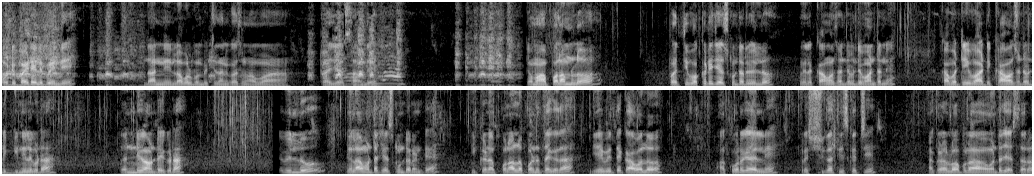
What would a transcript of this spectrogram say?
ఒకటి బయట వెళ్ళిపోయింది. దాన్ని లోపల పంపించే దానికోసం అవ్వ ట్రై చేస్తూ ఉంది. ఇంకా మా పొలంలో ప్రతి ఒక్కటి చేసుకుంటారు వీళ్ళు. వీళ్ళకి కావాల్సినటువంటి వంటని. కాబట్టి వాటికి కావాల్సినటువంటి గిన్నెలు కూడా దండిగా ఉంటాయి ఇక్కడ. వీళ్ళు ఎలా వంట చేసుకుంటారంటే ఇక్కడ పొలాల్లో పండుతాయి కదా ఏవైతే కావాలో ఆ కూరగాయల్ని ఫ్రెష్గా తీసుకొచ్చి అక్కడ లోపల వంట చేస్తారు.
